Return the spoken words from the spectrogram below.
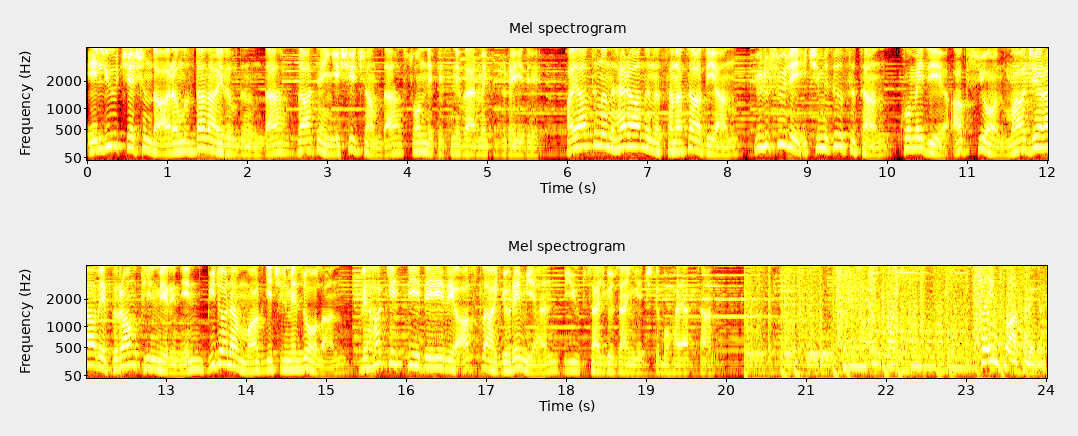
53 yaşında aramızdan ayrıldığında zaten Yeşilçam'da son nefesini vermek üzereydi. Hayatının her anını sanata adayan, gülüşüyle içimizi ısıtan, komedi, aksiyon, macera ve dram filmlerinin bir dönem vazgeçilmezi olan ve hak ettiği değeri asla göremeyen bir yüksel gözen geçti bu hayattan. Sayın Fuat Aygaz,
